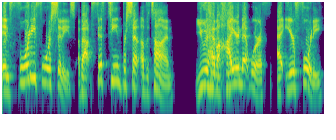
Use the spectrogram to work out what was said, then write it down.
in 44 cities, about 15% of the time, you would have a higher net worth at year 40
